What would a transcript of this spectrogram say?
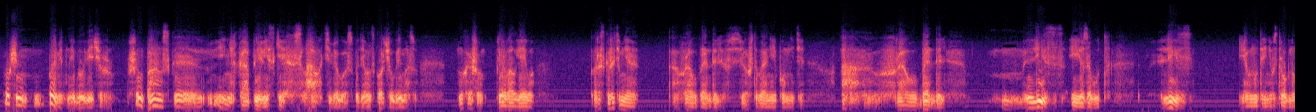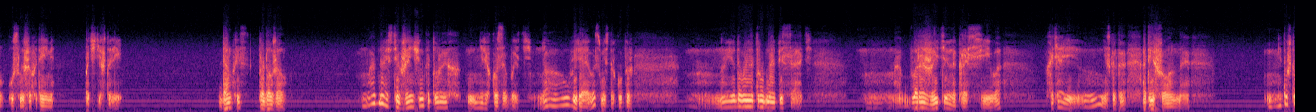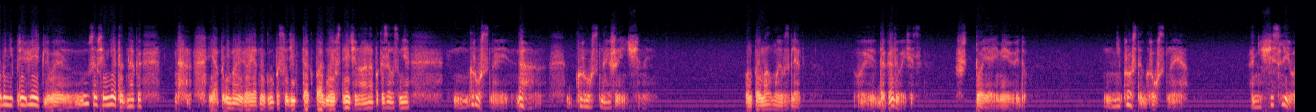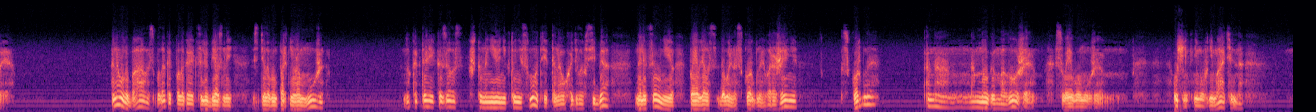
В общем, памятный был вечер. Шампанское и ни капли виски. Слава тебе, Господи! Он скорчил гримасу. Ну, хорошо, прервал я его. Расскажите мне а фрау Брендель, все, что вы о ней помните. А, фрау Брендель, Лиз ее зовут. Лиз. Я внутренне вздрогнул, услышав это имя. Почти что Ли. Дамфрис продолжал. Одна из тех женщин, которых нелегко забыть. Да, уверяю вас, мистер Купер, но ее довольно трудно описать выражительно, красиво, хотя и несколько отрешенная. Не то чтобы неприветливая, ну, совсем нет, однако... Я понимаю, вероятно, глупо судить так по одной встрече, но она показалась мне грустной, да, грустной женщиной. Он поймал мой взгляд. Вы догадываетесь, что я имею в виду? не просто грустная, а несчастливая. Она улыбалась, была, как полагается, любезной с деловым партнером мужа, но когда ей казалось, что на нее никто не смотрит, она уходила в себя, на лице у нее появлялось довольно скорбное выражение. Скорбное? Она намного моложе своего мужа, очень к нему внимательна,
